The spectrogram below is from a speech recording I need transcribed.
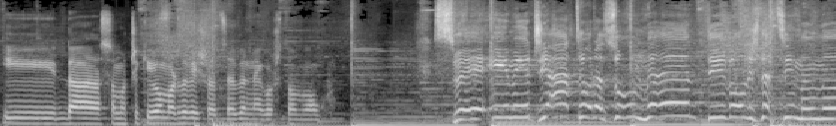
i da sam očekivao možda više od sebe nego što mogu. Sve je imidž, ja to razumem, ti voliš decimalno,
